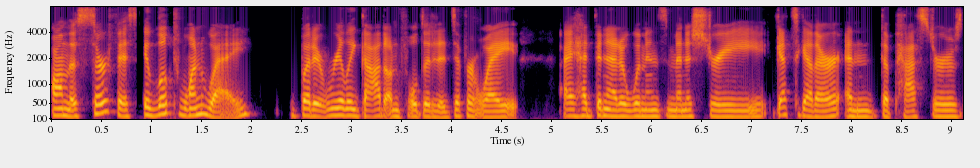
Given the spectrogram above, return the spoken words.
on the surface, it looked one way, but it really God unfolded it a different way. I had been at a women's ministry get together, and the pastor's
